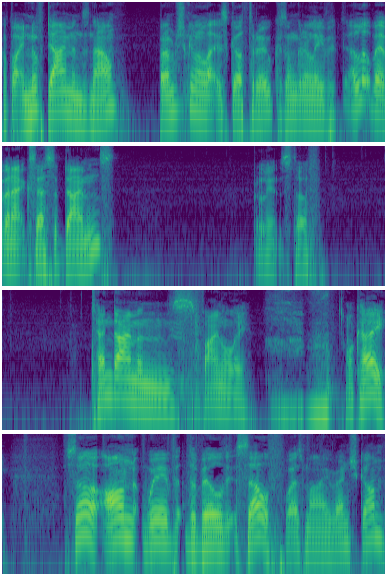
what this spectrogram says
I've got enough diamonds now. But I'm just going to let this go through because I'm going to leave a little bit of an excess of diamonds. Brilliant stuff. 10 diamonds, finally. Okay, so on with the build itself. Where's my wrench gone?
